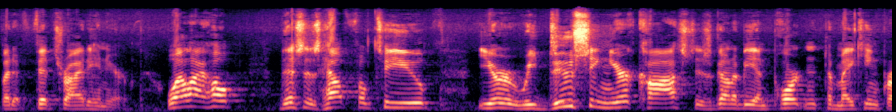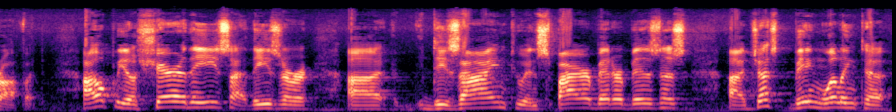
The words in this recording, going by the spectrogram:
but it fits right in here. Well, I hope this is helpful to you. You're reducing your cost is going to be important to making profit. I hope you'll share these. Uh, these are uh, designed to inspire better business. Uh, just being willing to,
